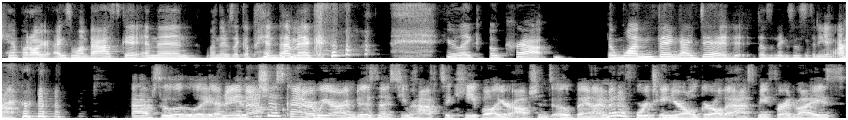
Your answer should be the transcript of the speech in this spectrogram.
can't put all your eggs in one basket and then when there's like a pandemic you're like, oh crap, the one thing I did doesn't exist anymore. Absolutely. I mean, that's just kind of where we are in business. You have to keep all your options open. I met a 14 year old girl that asked me for advice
